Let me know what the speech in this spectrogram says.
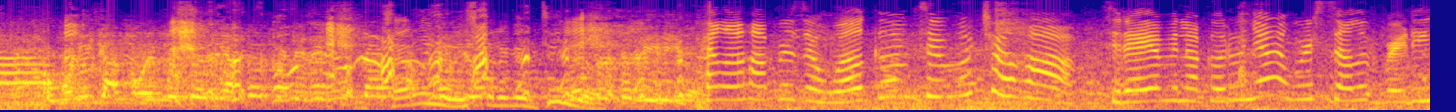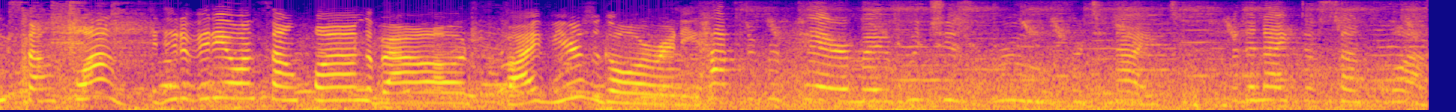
Hello hoppers and welcome to Mucho Hop. Today I'm in La Coruña and we're celebrating San Juan. I did a video on San Juan about five years ago already. Have to prepare my witch's brew for tonight, for the night of San Juan.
